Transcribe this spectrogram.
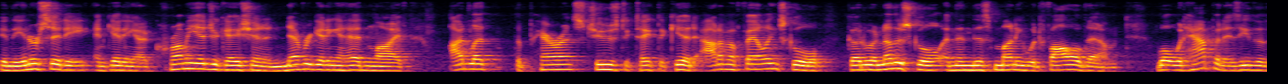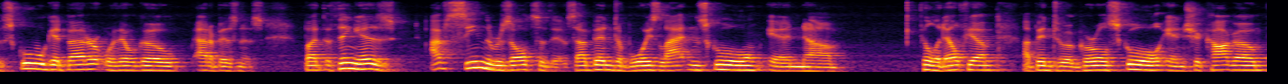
in the inner city and getting a crummy education and never getting ahead in life I'd let the parents choose to take the kid out of a failing school, go to another school, and then this money would follow them. What would happen is either the school will get better or they'll go out of business. But the thing is, I've seen the results of this. I've been to boys' Latin school in uh, Philadelphia. I've been to a girls' school in Chicago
